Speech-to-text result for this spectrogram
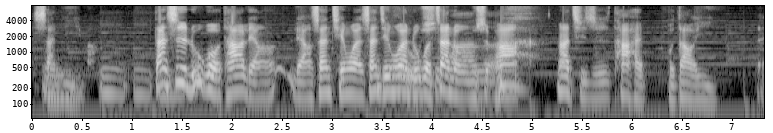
三亿嘛。嗯嗯。但是如果它两两三千万，三千万如果占了五十趴，那其实它还不到亿。对。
